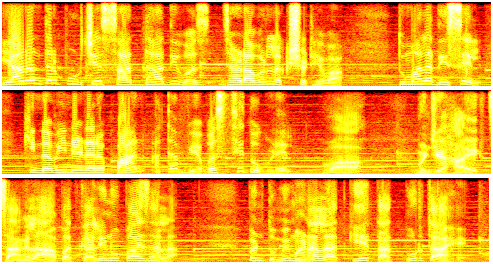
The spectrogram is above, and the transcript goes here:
यानंतर पुढचे सात दहा दिवस झाडावर लक्ष ठेवा. तुम्हाला दिसेल की नवीन येणारं पान आता व्यवस्थित उघडेल. वा म्हणजे हा एक चांगला आपत्कालीन उपाय झाला. पण तुम्ही म्हणालात की हे तात्पुरतं आहे.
